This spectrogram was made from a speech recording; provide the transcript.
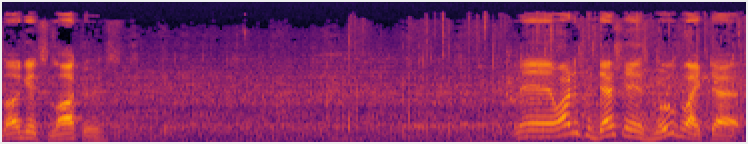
Luggage lockers. Man, why these pedestrians move like that?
